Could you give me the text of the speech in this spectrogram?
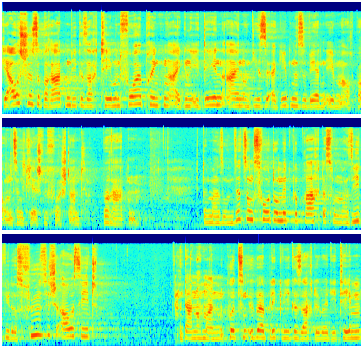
Die Ausschüsse beraten, wie gesagt, Themen vor, bringen eigene Ideen ein und diese Ergebnisse werden eben auch bei uns im Kirchenvorstand beraten. Ich habe dann mal so ein Sitzungsfoto mitgebracht, dass man mal sieht, wie das physisch aussieht. Und dann nochmal einen kurzen Überblick, wie gesagt, über die Themen,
